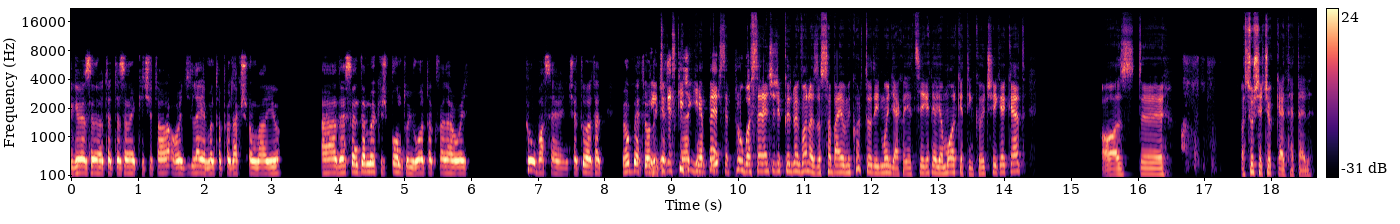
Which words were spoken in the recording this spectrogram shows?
lehetett ezen egy kicsit, a- hogy lejjebb ment a production value. De szerintem ők is pont úgy voltak vele, hogy próba szerencse, tudod, tehát Robert Rodriguez csak ez kicsit, igen, persze, próba szerencse, csak közben meg van az a szabály, amikor tudod, így mondják, hogy egy cégeknél, hogy a marketing költségeket azt, ö, azt sose csökkentheted.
